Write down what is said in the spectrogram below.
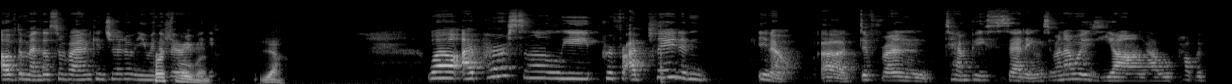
Of the Mendelssohn Violin Concerto? You mean First the very movement. Beginning? Yeah. Well, I personally prefer. I played in, you know, uh, different tempi settings. When I was young, I would probably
